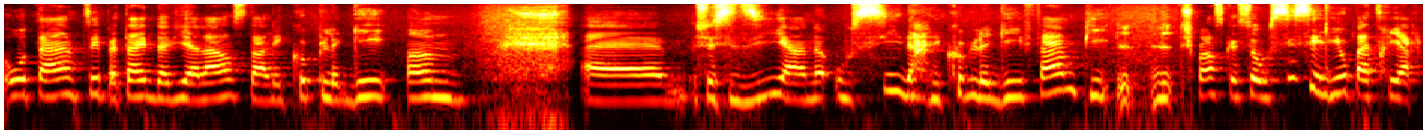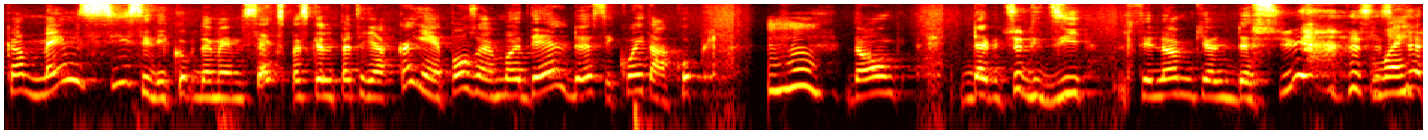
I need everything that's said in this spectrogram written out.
autant, tu sais, peut-être de violence dans les couples gays hommes. Euh, ceci dit, il y en a aussi dans les couples gays femmes. Puis, je pense que ça aussi, c'est lié au patriarcat, même si c'est des couples de même sexe, parce que le patriarcat, il impose un modèle de c'est quoi être en couple. Donc, d'habitude, il dit c'est l'homme qui a le dessus. Ce que-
